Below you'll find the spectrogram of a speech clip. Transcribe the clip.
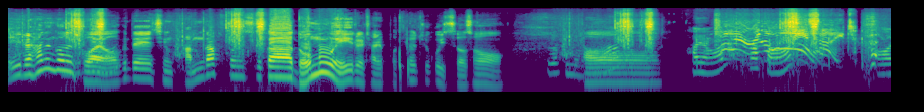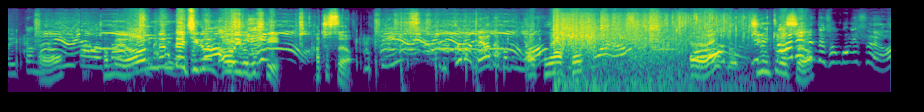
A를 하는 거는 좋아요. 근데 지금 감각 선수가 너무 A를 잘 버텨주고 있어서, 그렇습니다. 어, 과연 어 일단 어? 전면 였는데 지금, 어, 이거 높이. 갇혔어요. 높이 이끌어 내야 되거든요. 어, 고아포? 어? 지금 뚫었어요. 근데 성공했어요.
